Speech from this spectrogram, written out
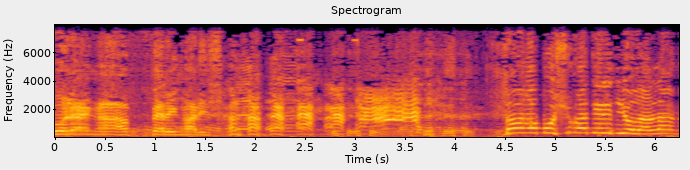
Ulan aferin Ali sana. sana boşuna deli diyorlar lan.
